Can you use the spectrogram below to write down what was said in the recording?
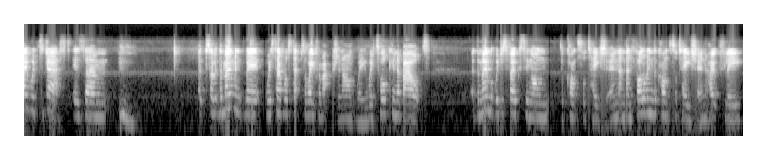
I would suggest is um, so at the moment we're we're several steps away from action, aren't we? We're talking about at the moment we're just focusing on the consultation, and then following the consultation, hopefully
